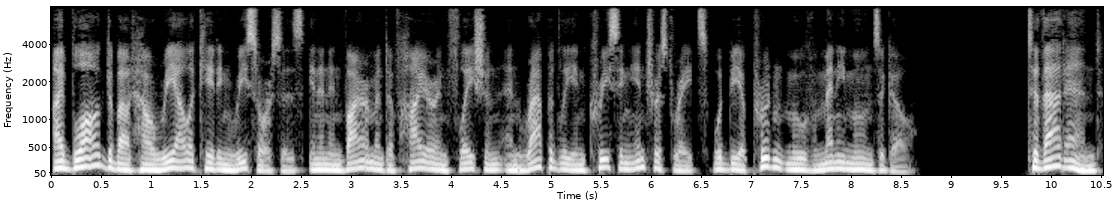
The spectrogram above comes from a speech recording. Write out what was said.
I blogged about how reallocating resources in an environment of higher inflation and rapidly increasing interest rates would be a prudent move many moons ago. To that end,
